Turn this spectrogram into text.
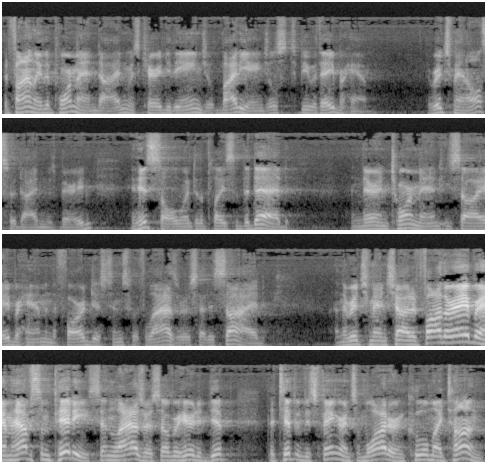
But finally, the poor man died and was carried to the angel, by the angels to be with Abraham. The rich man also died and was buried and his soul went to the place of the dead. And there in torment he saw Abraham in the far distance with Lazarus at his side. And the rich man shouted, Father Abraham, have some pity. Send Lazarus over here to dip the tip of his finger in some water and cool my tongue.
